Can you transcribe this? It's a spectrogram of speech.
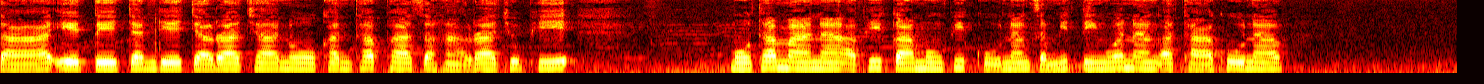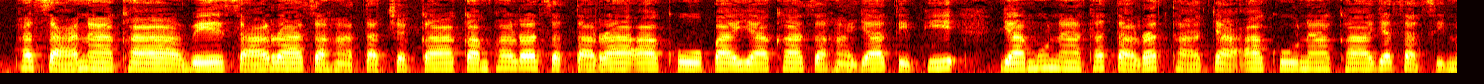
สา เอเตจันเยจาราชาโนคันทัพพาสหาราชุพิ โมทมานาอภิกามุงพิกขูนางสมิติงวานางอัฐาคูนา ภาษานาคา เวสาราสหตัชกากัมพรัสตตาราอาคูปายาคาสหายาติพิยามุนาทตารัตถาจาอาคูนาคายสัสสิโน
